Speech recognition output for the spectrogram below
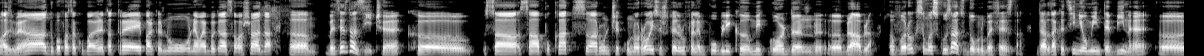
azi lumea, a, după fața cu Bayonetta 3, parcă nu ne-a mai băgat sau așa, dar uh, Bethesda zice că s-a, s-a apucat să arunce cu noroi, să-și spele rufele în public, uh, Mick Gordon, uh, bla bla. Vă rog să mă scuzați, domnul Bethesda, dar dacă țin eu minte bine, uh,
